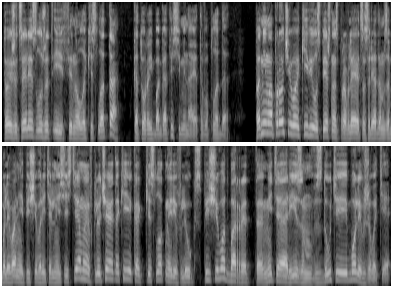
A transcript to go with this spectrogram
Той же цели служит и фенолокислота, которой богаты семена этого плода. Помимо прочего, киви успешно справляется с рядом заболеваний пищеварительной системы, включая такие, как кислотный рефлюкс, пищевод Барретта, метеоризм, вздутие и боли в животе.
